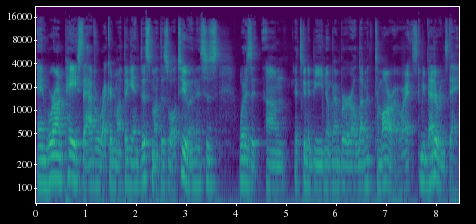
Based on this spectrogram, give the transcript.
And we're on pace to have a record month again this month as well too. And this is what is it? Um, it's going to be November 11th tomorrow, right? It's going to be Veterans Day.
